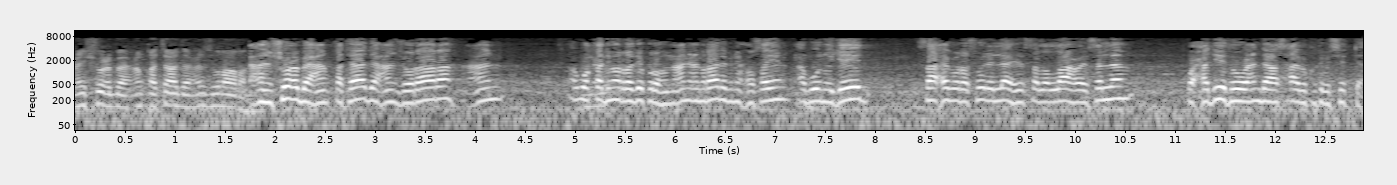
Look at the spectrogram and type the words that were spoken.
عن شعبة عن قتادة عن زرارة. عن شعبة عن قتادة عن زرارة عن وقد مر ذكرهم عن عمران بن حسين أبو نجيد صاحب رسول الله صلى الله عليه وسلم وحديثه عند أصحاب الكتب الستة.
